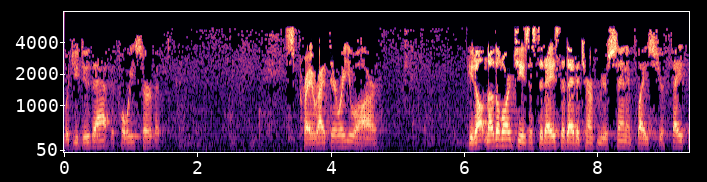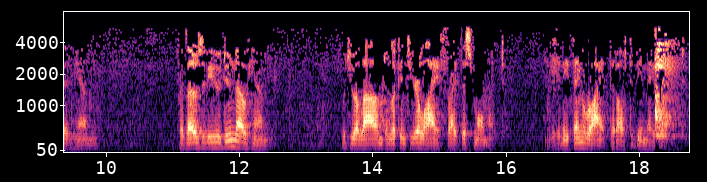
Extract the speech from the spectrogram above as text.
Would you do that before we serve it? Just pray right there where you are. If you don't know the Lord Jesus, today's the day to turn from your sin and place your faith in Him. For those of you who do know Him, would you allow Him to look into your life right this moment and get anything right that ought to be made right?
